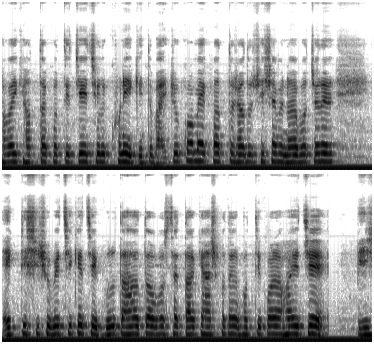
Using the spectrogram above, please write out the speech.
সবাইকে হত্যা করতে চেয়েছিল খুনি, কিন্তু ভাগ্যক্রমে একমাত্র সদস্য হিসাবে নয় বছরের একটি শিশু বেঁচে গেছে। গুরুতর আহত অবস্থায় তাকে হাসপাতালে ভর্তি করা হয়েছে। বিশ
